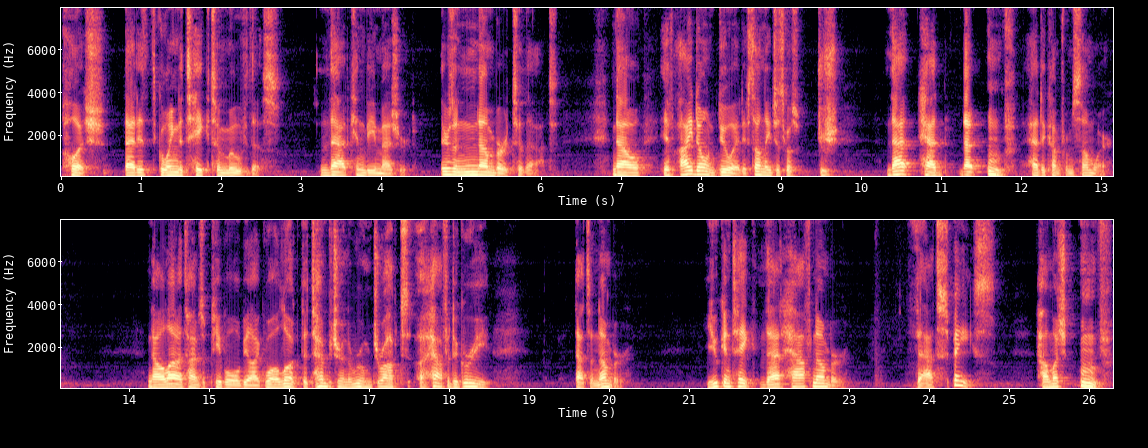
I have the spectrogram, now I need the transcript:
push that it's going to take to move this. That can be measured. There's a number to that. Now, if I don't do it, if suddenly it just goes, that had that oomph had to come from somewhere. Now, a lot of times people will be like, "Well, look, the temperature in the room dropped a half a degree." That's a number. You can take that half number, that space, how much oomph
